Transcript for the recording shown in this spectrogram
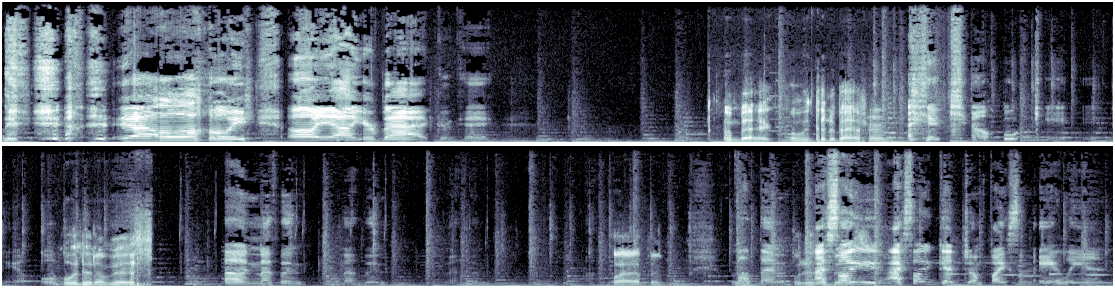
yeah, oh, oh yeah, you're back. Okay. I'm back. I went to the bathroom. okay. What did I miss? oh, nothing. Nothing. Nothing. What happened? Nothing. What did I I saw you. I saw you get jumped by some alien,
